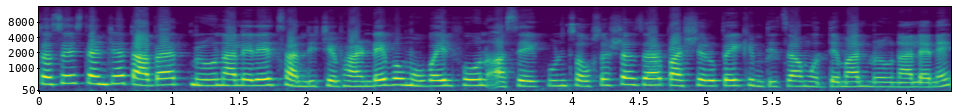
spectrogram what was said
तसेच त्यांच्या ताब्यात मिळून आलेले चांदीचे भांडे व मोबाईल फोन असे एकूण चौसष्ट हजार पाचशे रुपये किमतीचा मुद्देमाल मिळून आल्याने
